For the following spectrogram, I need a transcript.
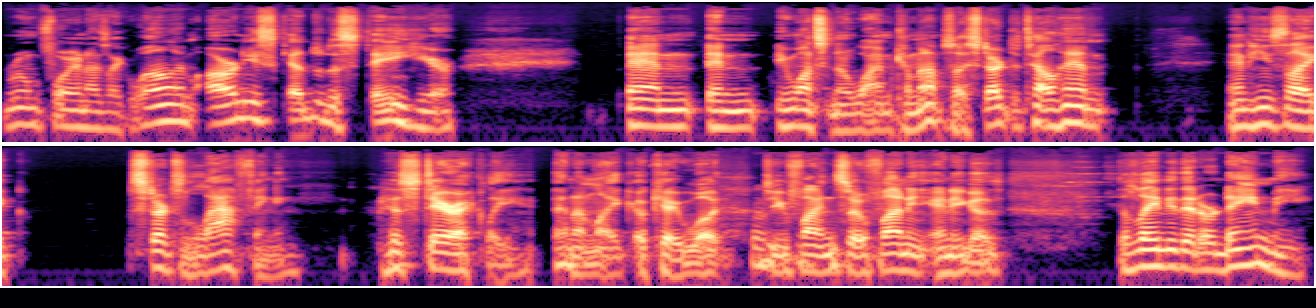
room for you." And I was like, "Well, I'm already scheduled to stay here," and and he wants to know why I'm coming up. So I start to tell him, and he's like, starts laughing hysterically, and I'm like, "Okay, what do you find so funny?" And he goes, "The lady that ordained me."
